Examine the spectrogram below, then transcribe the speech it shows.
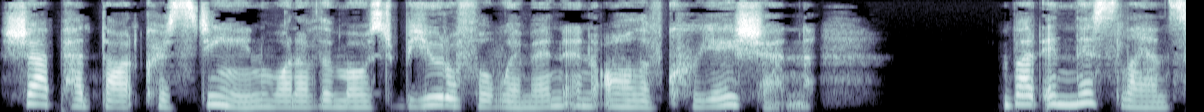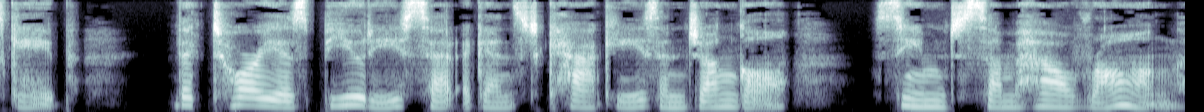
Shep had thought Christine one of the most beautiful women in all of creation. But in this landscape, Victoria's beauty set against khakis and jungle seemed somehow wrong.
